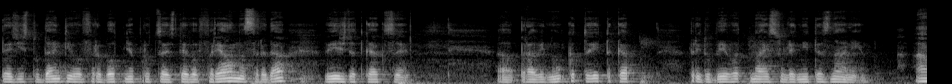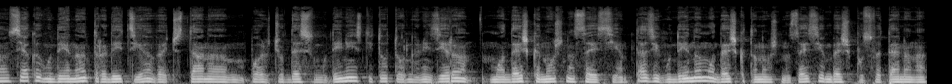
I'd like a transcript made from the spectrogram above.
тези студенти в работния процес. Те в реална среда виждат как се прави науката и така придобиват най-солидните знания. А, всяка година традиция, вече стана повече от 10 години, институт организира младежка научна сесия. Тази година младежката научна сесия беше посветена на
